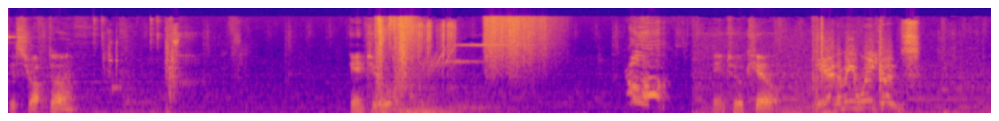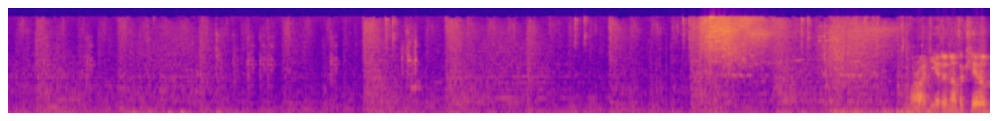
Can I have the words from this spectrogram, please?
Disruptor. Into... Into a kill. The enemy weakens! Alright, yet another kill.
